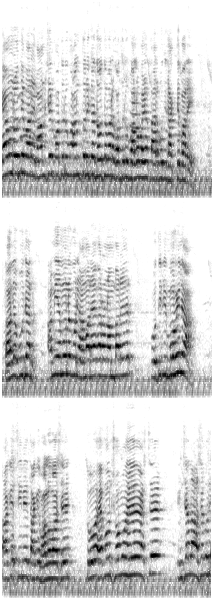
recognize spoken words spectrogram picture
কেমন হতে পারে? মানুষের কতটুকু আন্তরিকতা হতে পারে, কতটুকু ভালোবাসা তার প্রতি থাকতে পারে? তাহলে বুঝেন, আমি মনে করি, আমার এগারো নম্বরের প্রতিটি মহিলা তাকে চিনে, তাকে ভালোবাসে। তো এখন সময় হয়ে আসছে, ইনশাল্লাহ আশা করি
